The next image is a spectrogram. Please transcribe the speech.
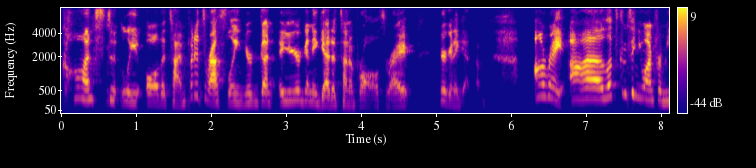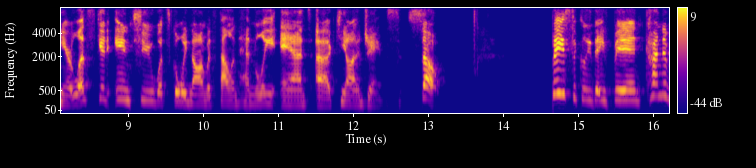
constantly all the time, but it's wrestling. You're gonna you're gonna get a ton of brawls, right? You're gonna get them. All right, uh, let's continue on from here. Let's get into what's going on with Fallon Henley and uh, Kiana James. So, basically they've been kind of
